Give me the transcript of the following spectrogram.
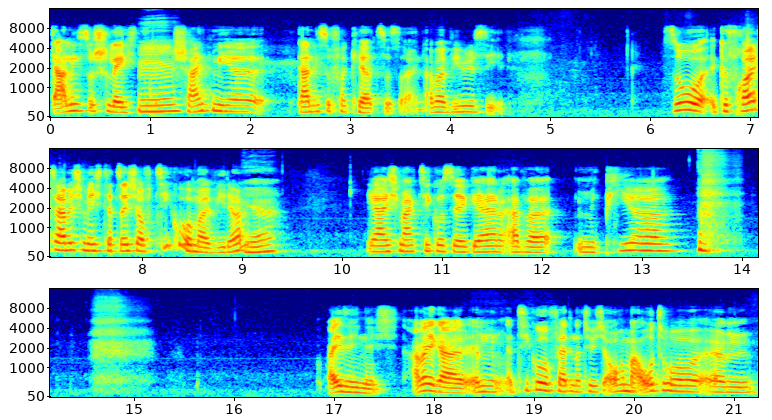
gar nicht so schlecht. Mhm. Scheint mir gar nicht so verkehrt zu sein. Aber wie will sie? So, gefreut habe ich mich tatsächlich auf Zico mal wieder. Ja, Ja, ich mag Zico sehr gern, aber mit Pia. weiß ich nicht. Aber egal. Ähm, Zico fährt natürlich auch immer Auto ähm,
